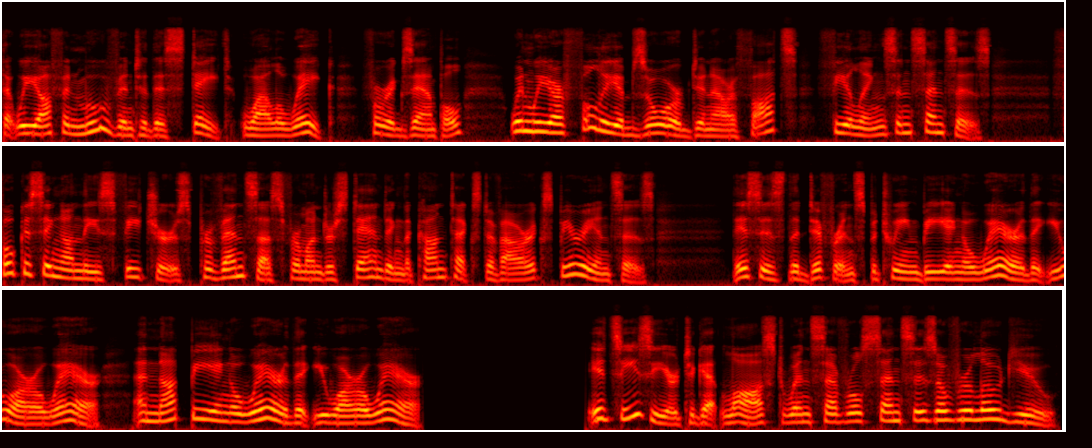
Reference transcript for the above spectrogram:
that we often move into this state while awake, for example, when we are fully absorbed in our thoughts, feelings, and senses. Focusing on these features prevents us from understanding the context of our experiences. This is the difference between being aware that you are aware and not being aware that you are aware. It's easier to get lost when several senses overload you.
